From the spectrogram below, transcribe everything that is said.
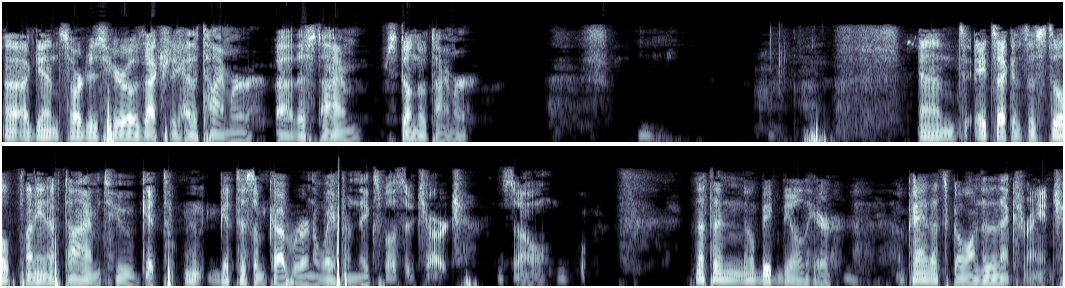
Uh, again, Sarge's Heroes actually had a timer. Uh, this time, still no timer. And eight seconds is still plenty enough time to get to, get to some cover and away from the explosive charge. So, nothing, no big deal here. Okay, let's go on to the next range.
